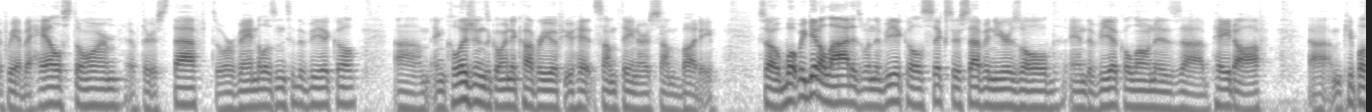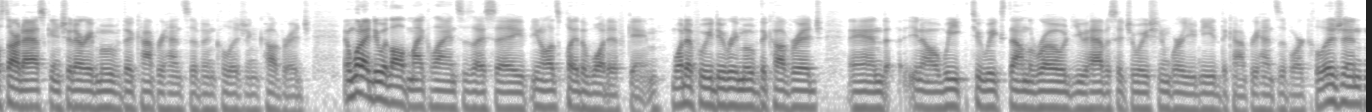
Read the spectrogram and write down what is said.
if we have a hailstorm, if there's theft or vandalism to the vehicle. Um, and collision is going to cover you if you hit something or somebody. So what we get a lot is when the vehicle is six or seven years old and the vehicle loan is uh, paid off, um, people start asking, should I remove the comprehensive and collision coverage? And what I do with all of my clients is I say, you know, let's play the what if game. What if we do remove the coverage and, you know, a week, two weeks down the road, you have a situation where you need the comprehensive or collision.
